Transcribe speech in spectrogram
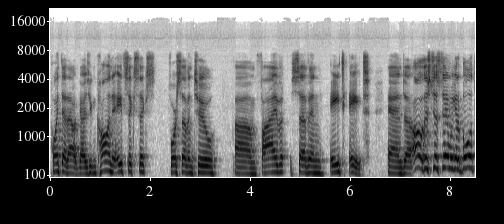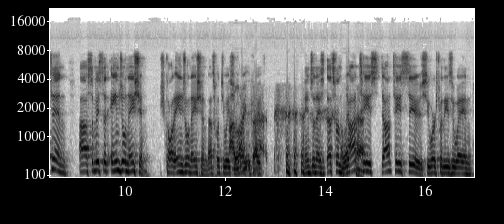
point that out, guys. You can call into 866-472 um, 5788. And uh, oh, this just in, we got a bulletin. Uh, somebody said Angel Nation. We should call it Angel Nation. That's what you I should like call that. Angel Nation. That's from I like Dante that. Dante Sears. She works with Easy Way and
